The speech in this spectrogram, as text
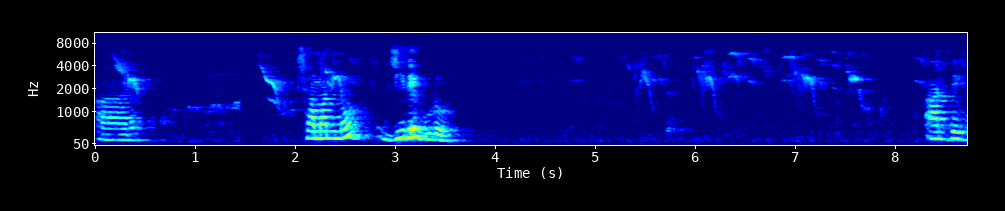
আর সামান্য জিরে গুঁড়ো। আর দেব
